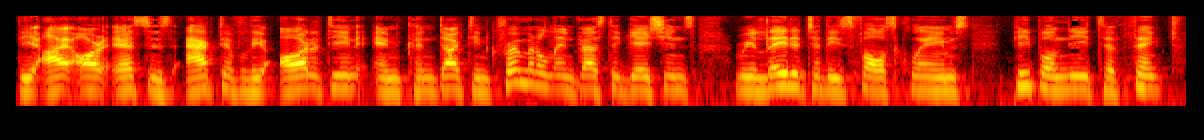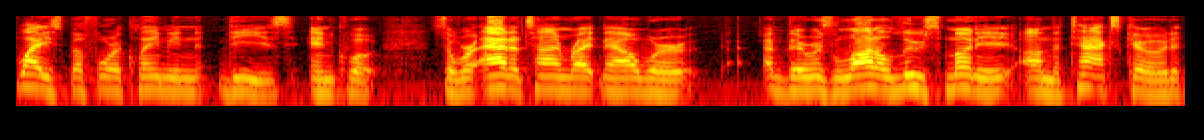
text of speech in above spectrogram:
The IRS is actively auditing and conducting criminal investigations related to these false claims. People need to think twice before claiming these, end quote. So we're at a time right now where uh, there was a lot of loose money on the tax code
